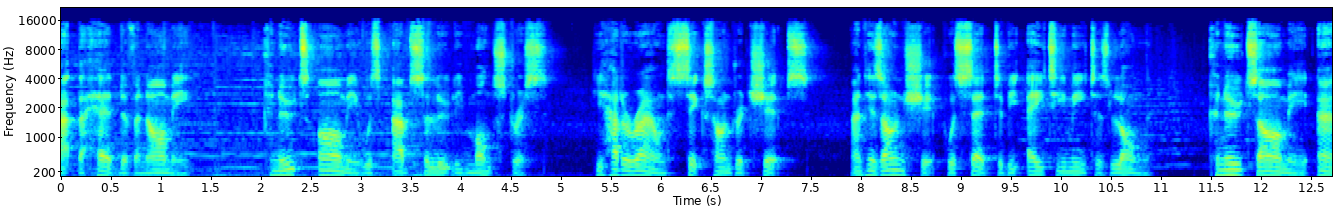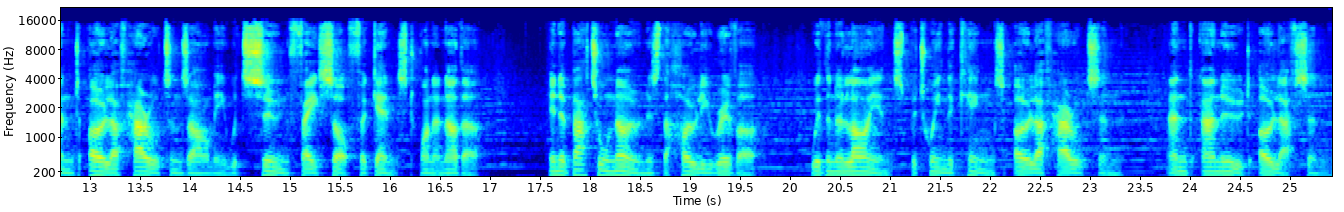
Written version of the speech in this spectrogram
at the head of an army. Canute's army was absolutely monstrous. He had around 600 ships, and his own ship was said to be 80 metres long. Canute's army and Olaf Haraldsson's army would soon face off against one another in a battle known as the Holy River, with an alliance between the kings Olaf Haraldsson and Anund Olafsson.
